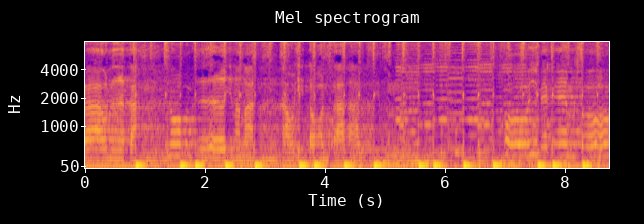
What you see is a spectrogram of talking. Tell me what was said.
ราวเนื้อตันน้องเอ๋ยมามันเอาอีตอนสามสิบโอ้ยแม่แก้มสอง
